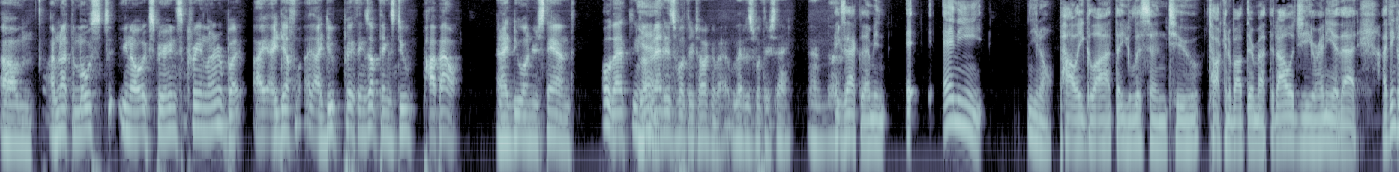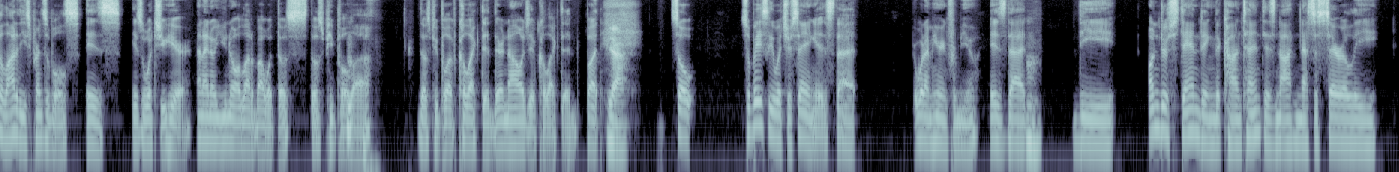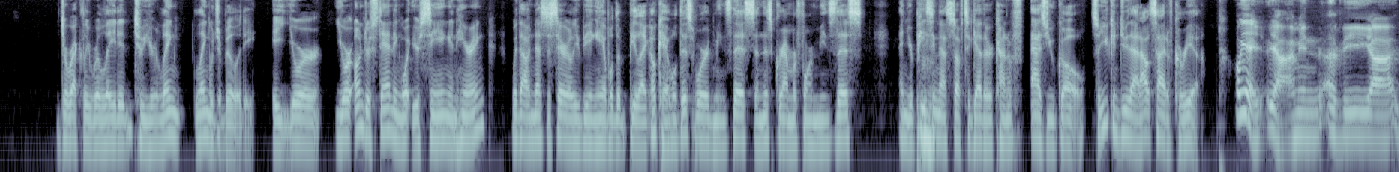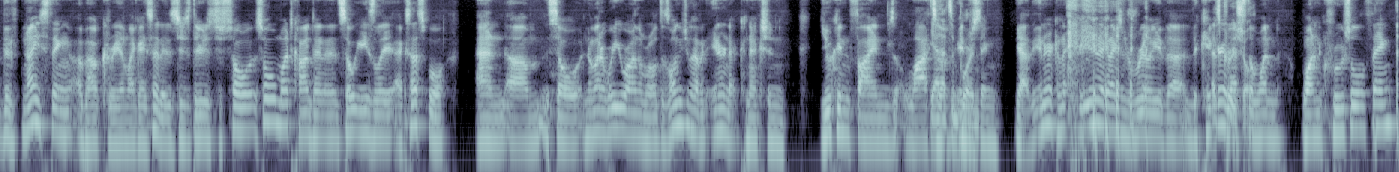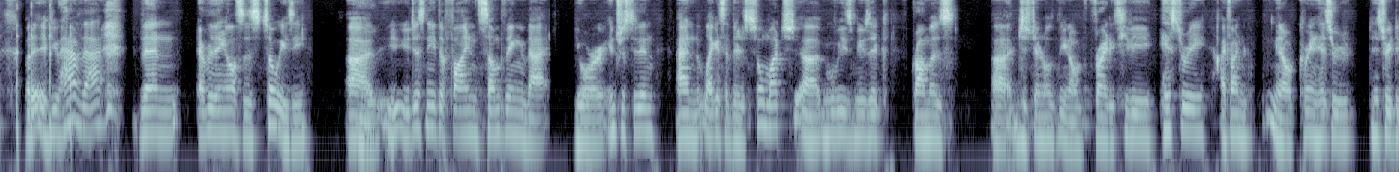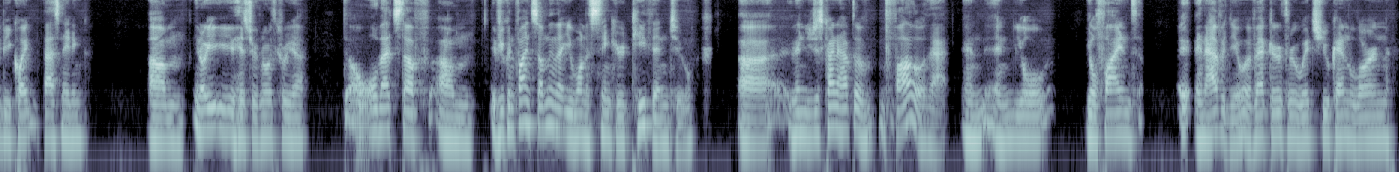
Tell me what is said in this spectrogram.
um, I'm not the most, you know, experienced Korean learner, but I, I definitely I do pick things up. Things do pop out, and I do understand. Oh, that you know yeah. that is what they're talking about. That is what they're saying. And uh, exactly. I mean, any you know polyglot that you listen to talking about their methodology or any of that i think a lot of these principles is is what you hear and i know you know a lot about what those those people uh those people have collected, their knowledge they've collected. But yeah. So so basically what you're saying is that what I'm hearing from you is that mm. the understanding the content is not necessarily directly related to your lang- language ability. You're you're understanding what you're seeing and hearing without necessarily being able to be like, okay, well, this word means this and this grammar form means this. And you're piecing mm. that stuff together kind of as you go. So you can do that outside of Korea. Oh yeah, yeah. I mean, uh, the uh, the nice thing about Korean, like I said, is just there's just so so much content and it's so easily accessible. And um, so no matter where you are in the world, as long as you have an internet connection, you can find lots yeah, of interesting. Yeah, the internet conne- the internet connection is really the the kicker. That's, that's the one one crucial thing. but if you have that, then everything else is so easy. Uh, mm. you, you just need to find something that you're interested in. And like I said, there's so much uh, movies, music, dramas, uh, just general, you know, variety TV, history. I find, you know, Korean history history to be quite fascinating. Um, you know, history of North Korea, all that stuff. Um, if you can find something that you want to sink your teeth into, uh, then you just kind of have to follow that, and and you'll you'll find an avenue, a vector through which you can learn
